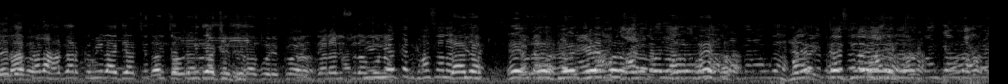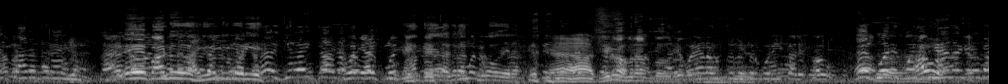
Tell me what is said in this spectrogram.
लाखाला हजार कमी ला द्यायचे तिच्या कमी द्यायचे नाही. जलाली सुद्धा ती बोला. एकच घासाला ए पांडू युट्यूब वर ये खाऊ. ए, गोरी कोणी घ्या ना, घ्या ना.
